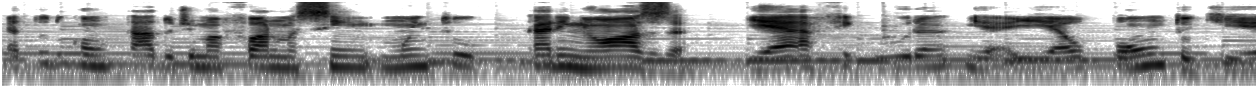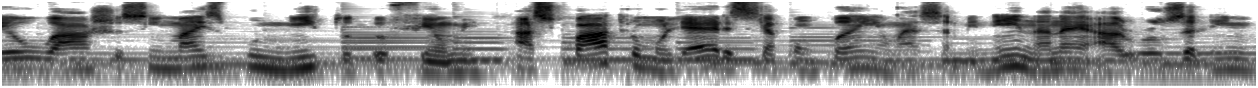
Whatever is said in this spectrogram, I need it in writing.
é tudo contado de uma forma assim muito carinhosa. E é a figura e é, e é, o ponto que eu acho assim mais bonito do filme. As quatro mulheres que acompanham essa menina, né, a Rosalind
